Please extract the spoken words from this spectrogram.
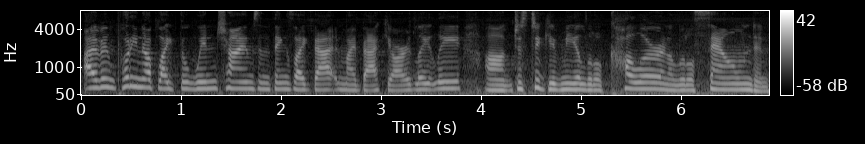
I've been putting up like the wind chimes and things like that in my backyard lately um, just to give me a little color and a little sound. And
